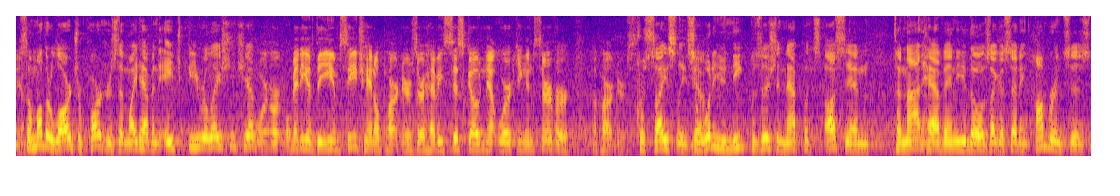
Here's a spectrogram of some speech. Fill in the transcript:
Yeah. Some other larger partners that might have an HP relationship, Or, or many of the EMC channel partners are heavy Cisco networking and server uh, partners. Precisely. So Yeah. what a unique position that puts us in to not have any of those, like I said, encumbrances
